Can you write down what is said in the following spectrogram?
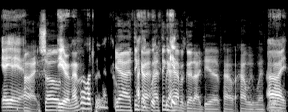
yeah, yeah, yeah. All right. So Do you remember what we went through? yeah, I think I, think we- I think we I can- have a good idea of how how we went. Through. All right.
